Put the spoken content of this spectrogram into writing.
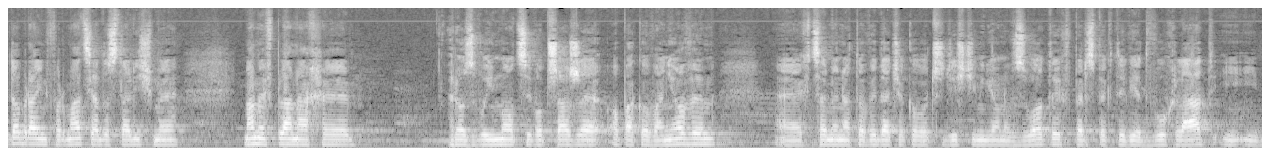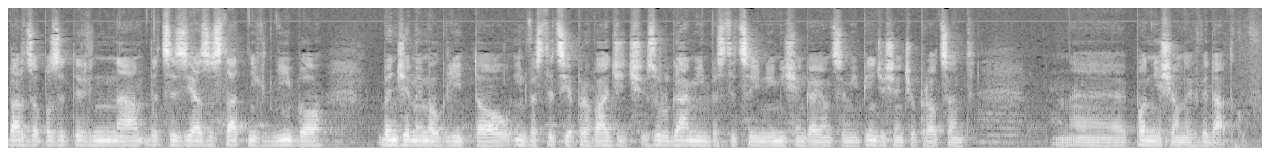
dobra informacja dostaliśmy, mamy w planach rozwój mocy w obszarze opakowaniowym, chcemy na to wydać około 30 milionów złotych w perspektywie dwóch lat i, i bardzo pozytywna decyzja z ostatnich dni, bo będziemy mogli tą inwestycję prowadzić z ulgami inwestycyjnymi sięgającymi 50% e, podniesionych wydatków.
